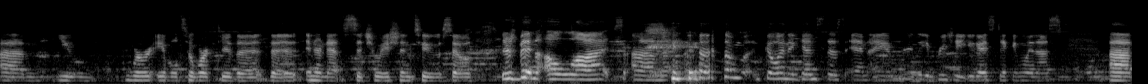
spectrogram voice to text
um, you were able to work through the, the internet situation too. So there's been a lot um, going against us, and I really appreciate you guys sticking with us um,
